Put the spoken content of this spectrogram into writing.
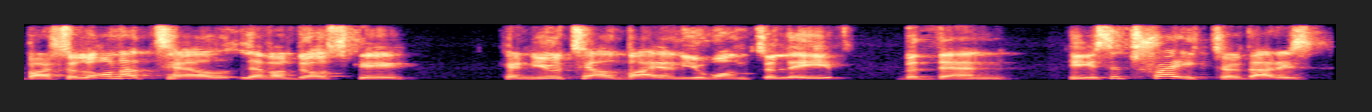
Barcelona tell Lewandowski, can you tell Bayern you want to leave? But then he's a traitor. That is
